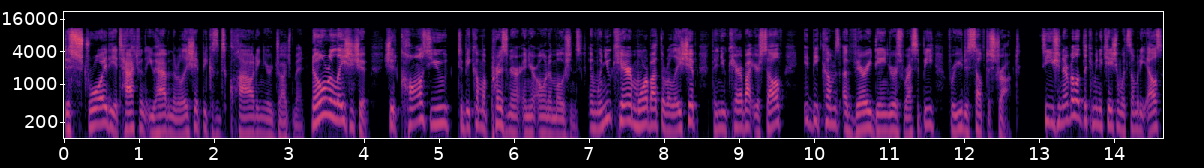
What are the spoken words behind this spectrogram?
destroy the attachment that you have in the relationship because it's clouding your judgment. No relationship should cause you to become a prisoner in your own emotions. And when you care more about the relationship than you care about yourself, it becomes a very dangerous recipe for you to self destruct. See, you should never let the communication with somebody else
